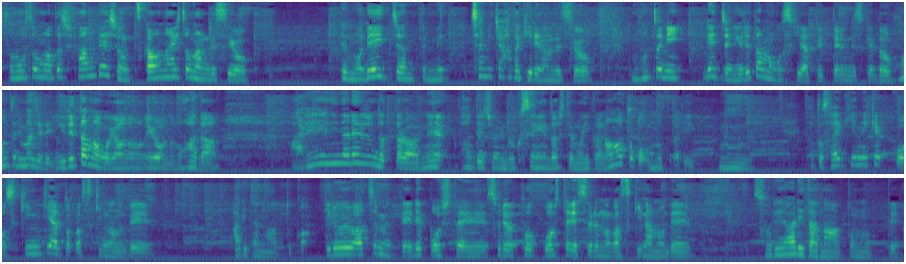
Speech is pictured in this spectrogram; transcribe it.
そもそも私ファンデーション使わない人なんですよ。でもレイちゃんってめっちゃめちゃ肌綺麗なんですよ。もう本当にレイちゃんゆで卵好きだって言ってるんですけど本当にマジでゆで卵のようなお肌。あれになれるんだったらねファンデーションに6000円出してもいいかなとか思ったり。うん。あと最近ね結構スキンケアとか好きなのでありだなとかいろいろ集めてレポしてそれを投稿したりするのが好きなのでそれありだなと思って。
